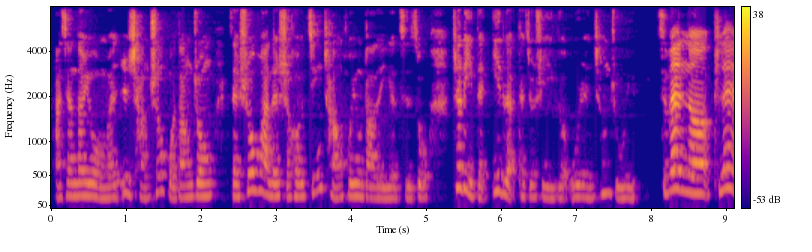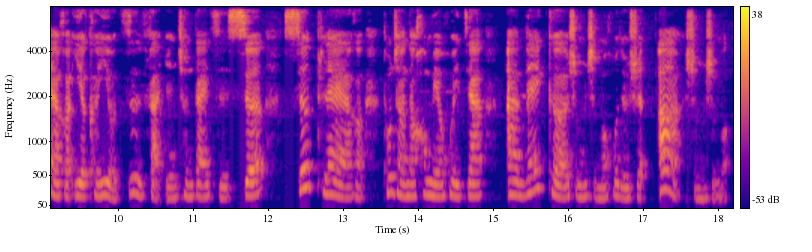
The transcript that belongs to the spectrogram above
啊，相当于我们日常生活当中在说话的时候经常会用到的一个词组，这里的 il 它就是一个无人称主语。此外呢，player 也可以有自反人称代词 se se plaire，通常呢后面会加 avec 什么什么或者是 a 什么什么，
